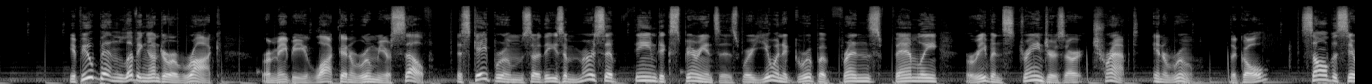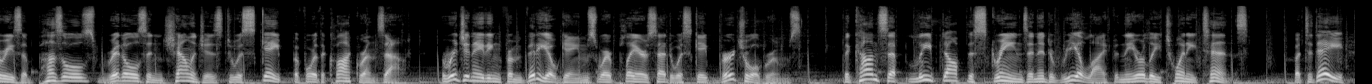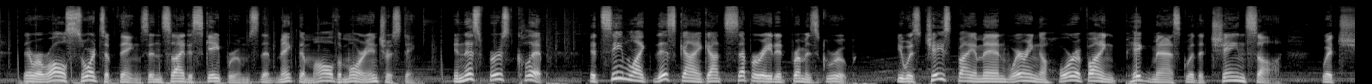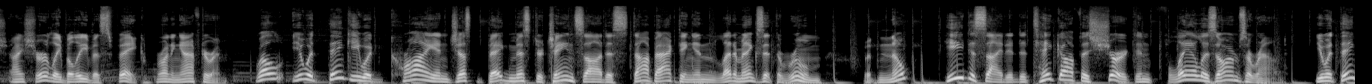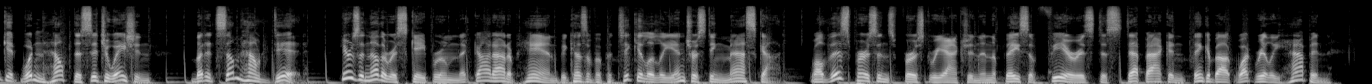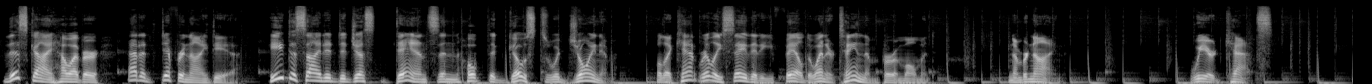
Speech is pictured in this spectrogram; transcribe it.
If you've been living under a rock, or maybe locked in a room yourself, escape rooms are these immersive themed experiences where you and a group of friends, family, or even strangers are trapped in a room. The goal? Solve a series of puzzles, riddles, and challenges to escape before the clock runs out. Originating from video games where players had to escape virtual rooms, the concept leaped off the screens and into real life in the early 2010s. But today, there are all sorts of things inside escape rooms that make them all the more interesting. In this first clip, it seemed like this guy got separated from his group. He was chased by a man wearing a horrifying pig mask with a chainsaw which I surely believe is fake, running after him. Well, you would think he would cry and just beg Mr. Chainsaw to stop acting and let him exit the room, but nope. He decided to take off his shirt and flail his arms around. You would think it wouldn't help the situation, but it somehow did. Here's another escape room that got out of hand because of a particularly interesting mascot. While this person's first reaction in the face of fear is to step back and think about what really happened, this guy, however, had a different idea. He decided to just dance and hope the ghosts would join him. Well, I can't really say that he failed to entertain them for a moment. Number 9. Weird Cats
